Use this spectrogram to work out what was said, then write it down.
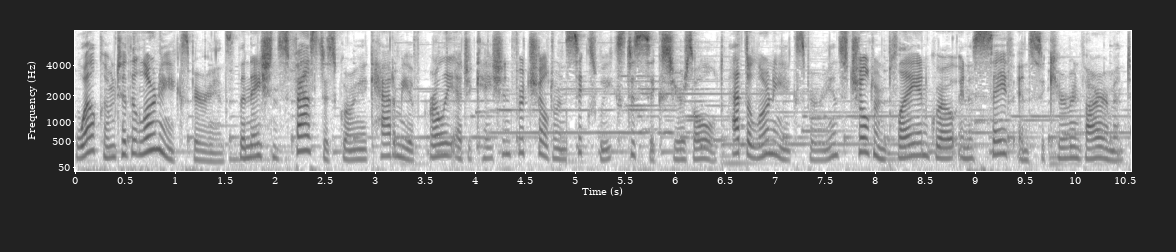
Welcome to the Learning Experience, the nation's fastest growing academy of early education for children 6 weeks to 6 years old. At the Learning Experience, children play and grow in a safe and secure environment.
